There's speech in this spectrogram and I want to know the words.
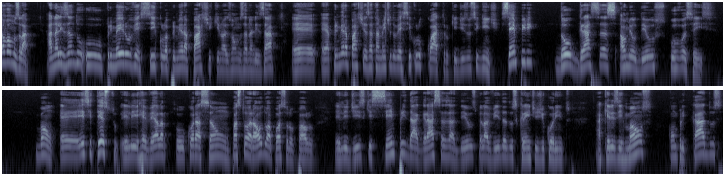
Então vamos lá. Analisando o primeiro versículo, a primeira parte que nós vamos analisar é, é, a primeira parte exatamente do versículo 4, que diz o seguinte: Sempre dou graças ao meu Deus por vocês. Bom, é, esse texto ele revela o coração pastoral do apóstolo Paulo ele diz que sempre dá graças a Deus pela vida dos crentes de Corinto. Aqueles irmãos complicados,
